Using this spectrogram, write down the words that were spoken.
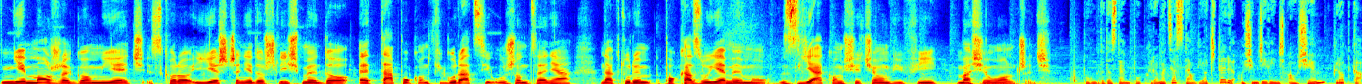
nie może go mieć, skoro jeszcze nie doszliśmy do etapu konfiguracji urządzenia, na którym pokazujemy mu, z jaką siecią Wi-Fi ma się łączyć. Punkt dostępu Chromecast Audio 4898.a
